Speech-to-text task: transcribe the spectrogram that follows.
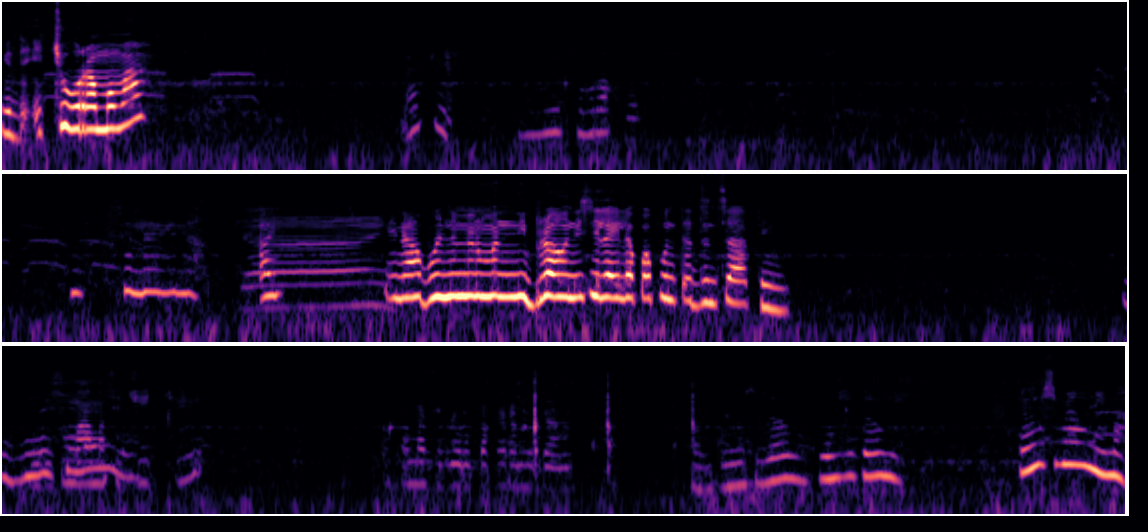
Yung itsura mo ma? Bakit? Ang itsura ko. Si Layla. Ay. Inabol na naman ni Brownie si Layla papunta dun sa atin. Sumama si. Chichi. Kasama siguro pakiramdam. Ito mo si Brownie. Ito mo si Brownie. Ito mo si Brownie, ma.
